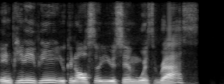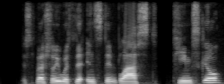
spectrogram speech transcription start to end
In PvP, you can also use him with Wrath, especially with the Instant Blast team skill.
